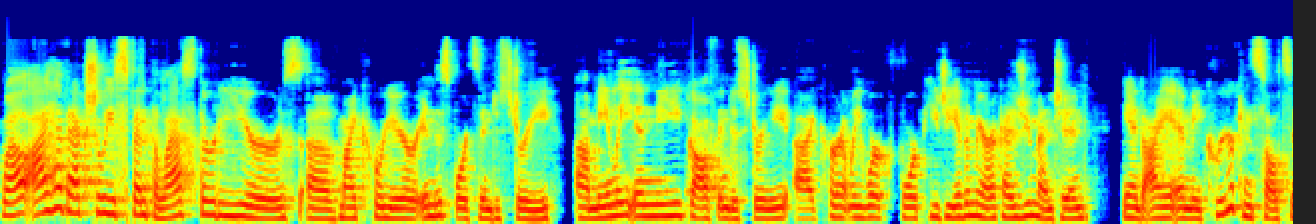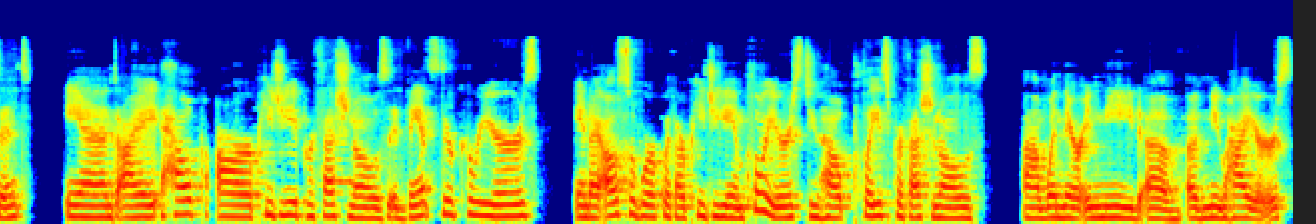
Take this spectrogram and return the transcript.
Well, I have actually spent the last 30 years of my career in the sports industry, uh, mainly in the golf industry. I currently work for PGA of America, as you mentioned, and I am a career consultant and I help our PGA professionals advance their careers. And I also work with our PGA employers to help place professionals um, when they're in need of, of new hires.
